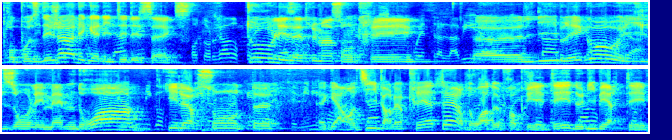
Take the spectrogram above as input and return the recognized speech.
propose déjà l'égalité des sexes. Tous les êtres humains sont créés libres et égaux. Ils ont les mêmes droits qui leur sont garantis par leur créateur, droits de propriété et de liberté.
